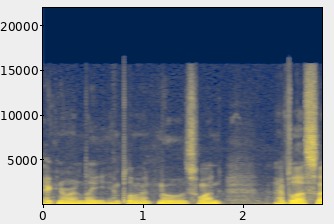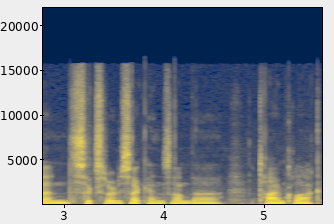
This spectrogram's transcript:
ignorantly implement moves when I've less than 600 seconds on the time clock.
